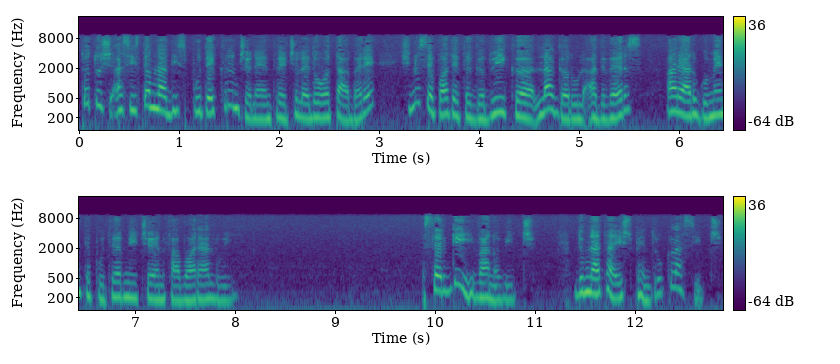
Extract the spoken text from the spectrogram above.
Totuși asistăm la dispute crâncene între cele două tabere și nu se poate tăgădui că lagărul advers are argumente puternice în favoarea lui. Sergei Ivanovici, dumneata ești pentru clasici.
